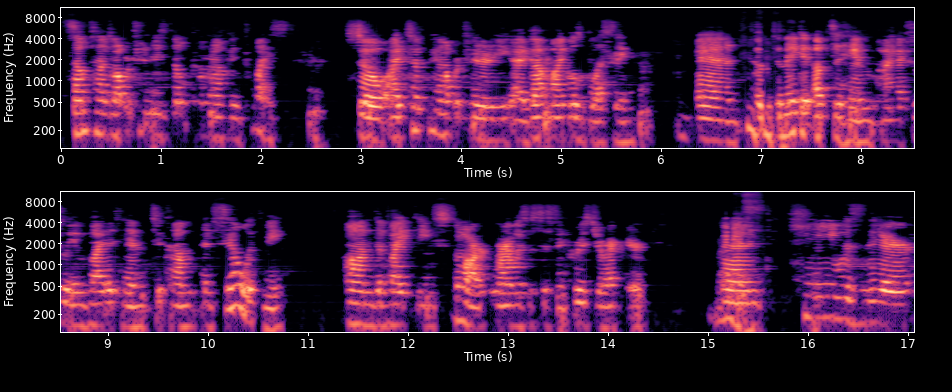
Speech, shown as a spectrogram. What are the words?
sometimes opportunities don't come knocking twice. So I took the opportunity, I got Michael's blessing, and to, to make it up to him, I actually invited him to come and sail with me on the Viking Star, where I was assistant cruise director. And he was there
